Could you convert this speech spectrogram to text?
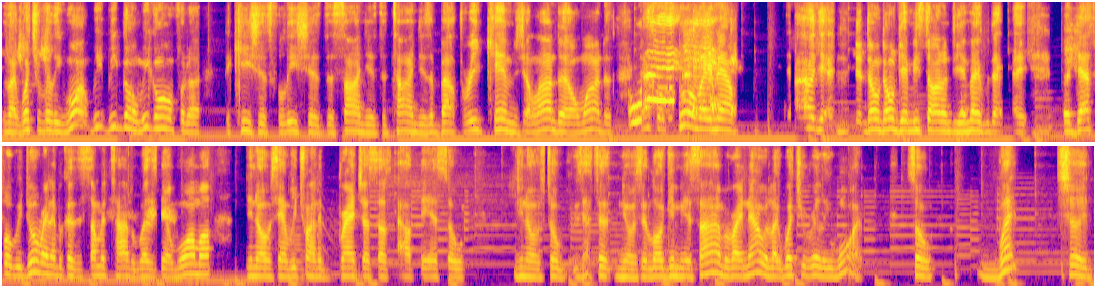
like what you really want, we we going we going for the the Keishas, Felicias, the Sonyas, the Tanyas, about three Kims, Yolanda, and Wandas. That's what we're doing right now. Oh yeah, don't don't get me started on DMX, but that, hey, but that's what we're doing right now because it's summertime, the weather's getting warmer. You know what I'm saying? We're trying to branch ourselves out there. So, you know, so that's it, you know, say, Lord, give me a sign. But right now we're like what you really want. So what should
